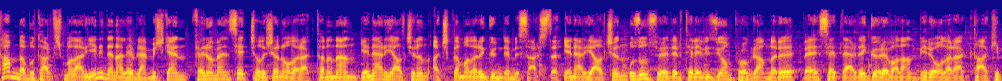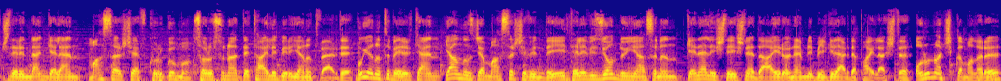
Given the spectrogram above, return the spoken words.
Tam da bu tartışmalar yeniden alevlenmişken fenomen set çalışanı olarak tanınan Yener Yalçın'ın açıklamaları gündemi sarstı. Yener Yalçın uzun süredir televizyon programları ve setlerde görev alan biri olarak takipçilerinden gelen MasterChef kurgu mu sorusuna detaylı bir yanıt verdi. Bu yanıtı verirken yalnızca MasterChef'in değil televizyon dünyasının genel işleyişine dair önemli bilgiler de paylaştı. Onun açıklamaları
